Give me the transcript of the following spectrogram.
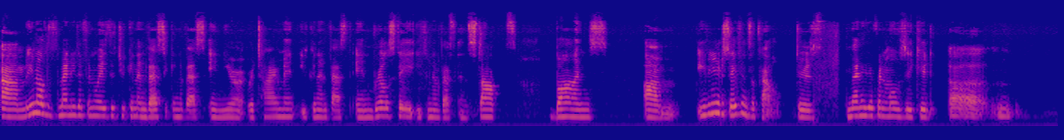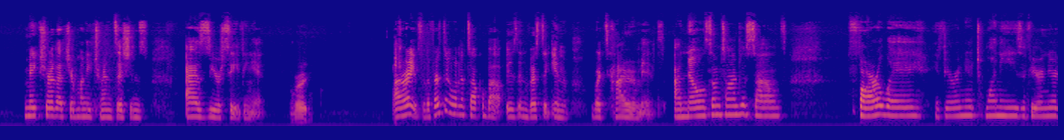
Um, you know, there's many different ways that you can invest. You can invest in your retirement. You can invest in real estate. You can invest in stocks, bonds, um, even your savings account there's many different moves you could uh, make sure that your money transitions as you're saving it. Right. All right. So the first thing I want to talk about is investing in retirement. I know sometimes it sounds far away if you're in your 20s, if you're in your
